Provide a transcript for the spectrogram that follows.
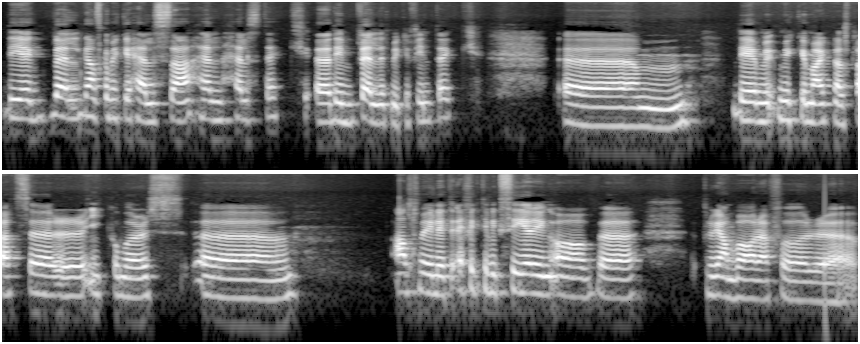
det är väl ganska mycket hälsa, hel, hälstech. Eh, det är väldigt mycket fintech. Eh, det är mycket marknadsplatser, e-commerce, eh, allt möjligt. Effektivisering av eh, programvara för, eh,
